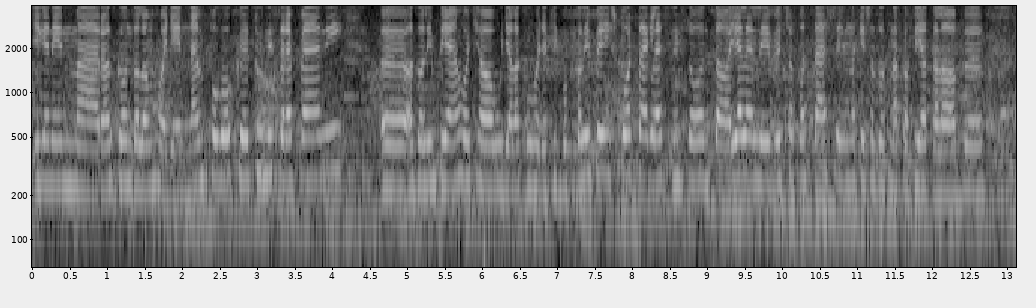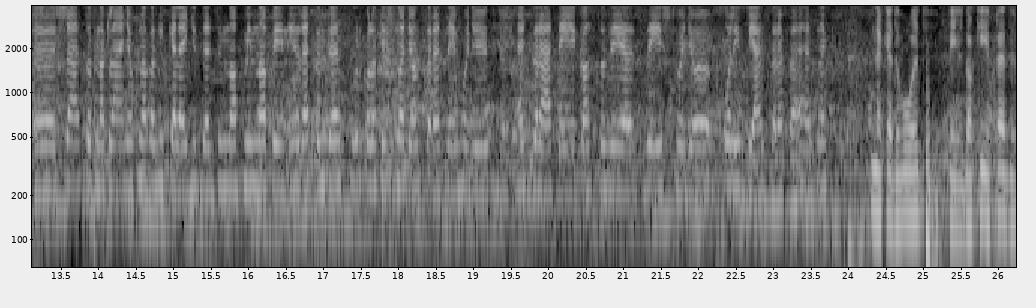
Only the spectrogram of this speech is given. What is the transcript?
Igen, én már azt gondolom, hogy én nem fogok tudni szerepelni, az olimpián, hogyha úgy alakul, hogy a kickbox olimpiai sportág lesz, viszont a jelenlévő csapattársaimnak és azoknak a fiatalabb srácoknak, lányoknak, akikkel együtt edzünk nap, mint nap, én, én rettentően szurkolok, és nagyon szeretném, hogy ők egyszer átéljék azt az érzést, hogy olimpián szerepelhetnek. Neked volt példaképed,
